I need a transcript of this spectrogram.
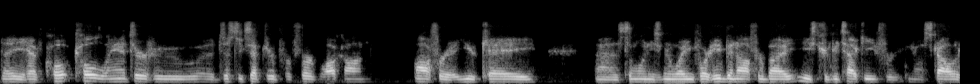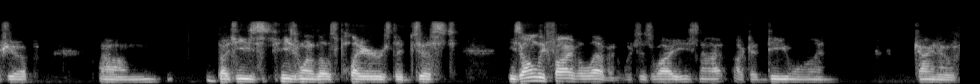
they have Cole, Lanter, who uh, just accepted a preferred walk-on offer at UK. Uh, someone he's been waiting for. He'd been offered by Eastern Kentucky for you know scholarship, um, but he's he's one of those players that just he's only five eleven, which is why he's not like a D one kind of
